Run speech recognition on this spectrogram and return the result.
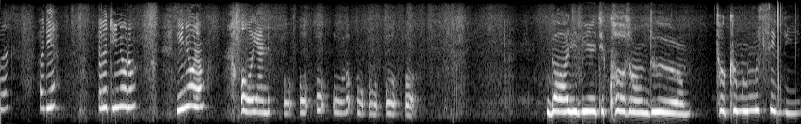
Evet. Hadi. Evet iniyorum. Yeniyorum. O yendim. O o o o o o o o. Galibiyeti kazandım. Takımımı sevdi.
